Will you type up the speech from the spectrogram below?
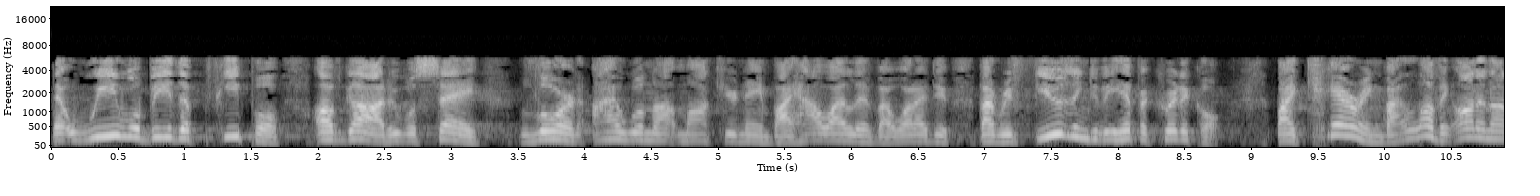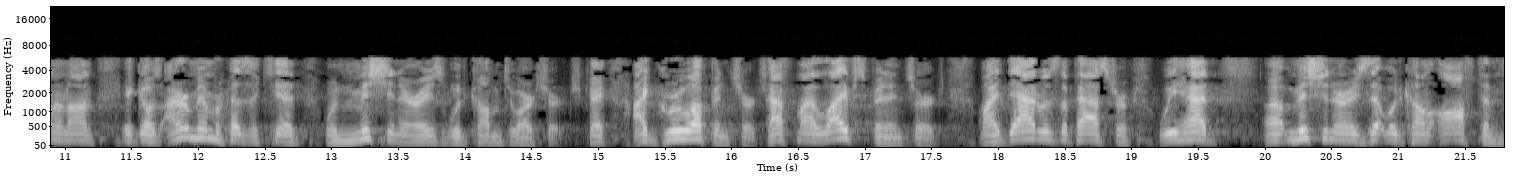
That we will be the people of God who will say, Lord, I will not mock your name by how I live, by what I do, by refusing to be hypocritical, by caring, by loving, on and on and on. It goes. I remember as a kid when missionaries would come to our church. Okay, I grew up in church. Half my life's been in church. My dad was the pastor. We had uh, missionaries that would come often.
